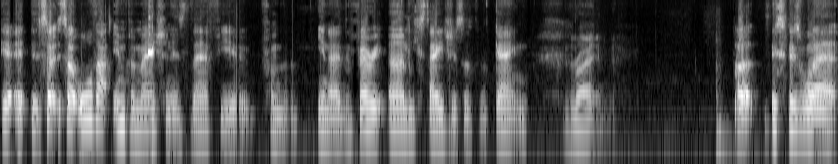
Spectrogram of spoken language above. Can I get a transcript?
it, it- so so all that information is there for you from the you know the very early stages of the game. Right. but this is where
